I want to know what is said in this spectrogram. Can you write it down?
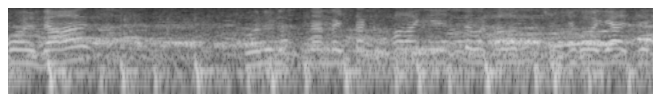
Gol daha. Golün üstünden 5 dakika falan geçti. Bakalım ikinci gol gelecek.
